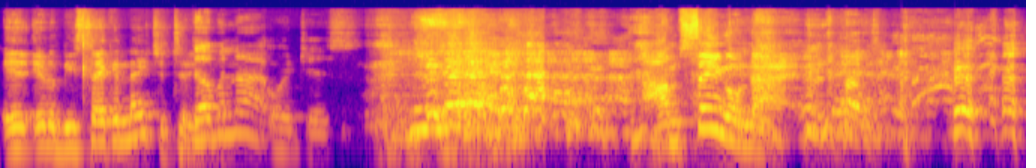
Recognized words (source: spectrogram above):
it, it'll be second nature to you. Double knot or just I'm single now.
